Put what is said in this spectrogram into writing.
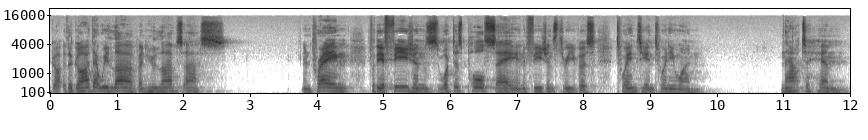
God, the God that we love and who loves us. In praying for the Ephesians, what does Paul say in Ephesians 3, verse 20 and 21? Now to him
